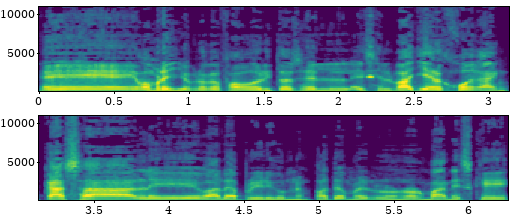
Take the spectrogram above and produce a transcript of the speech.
Eh, hombre, yo creo que el favorito es el, es el Bayern, juega en casa, le vale a priori un empate, hombre, lo normal es que,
